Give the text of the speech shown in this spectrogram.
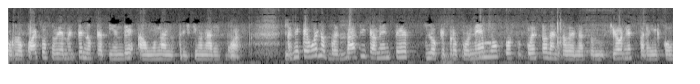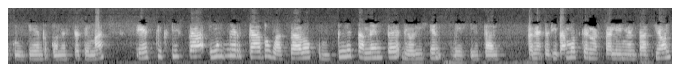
por lo cual pues obviamente no se atiende a una nutrición adecuada. Así que bueno, pues básicamente lo que proponemos, por supuesto, dentro de las soluciones para ir concluyendo con este tema, es que exista un mercado basado completamente de origen vegetal. O sea, necesitamos que nuestra alimentación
